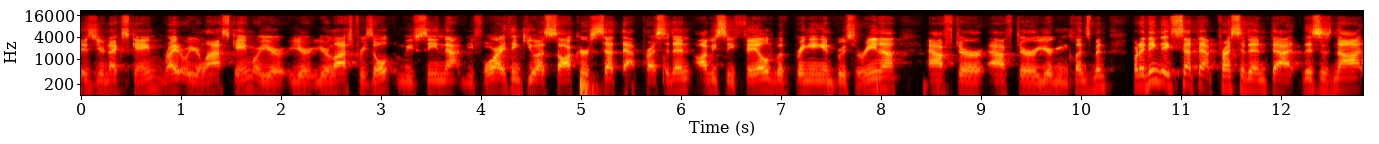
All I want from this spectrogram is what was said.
as your next game, right? Or your last game or your, your, your last result. And we've seen that before. I think U.S. soccer set that precedent, obviously failed with bringing in Bruce Arena after, after Jurgen Klinsmann. But I think they set that precedent that this is not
